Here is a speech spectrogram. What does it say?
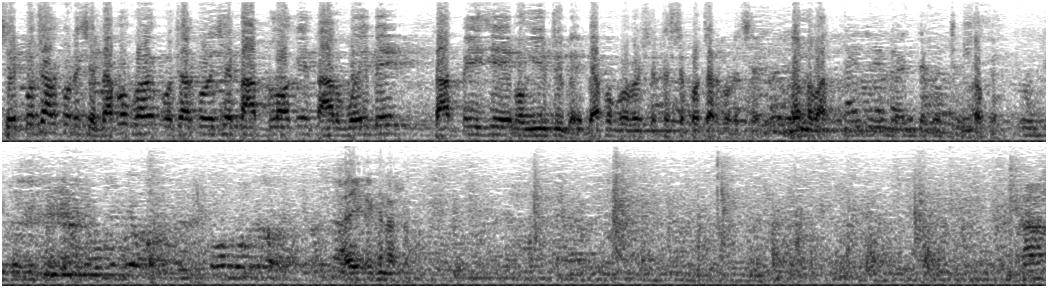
সে প্রচার করেছে, ব্যাপকভাবে প্রচার করেছে তার ব্লগে তার ওয়েবে তার পেজে এবং ইউটিউবে ব্যাপকভাবে সেটা সে প্রচার করেছে। ধন্যবাদ। এখানে আসুন। আমার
